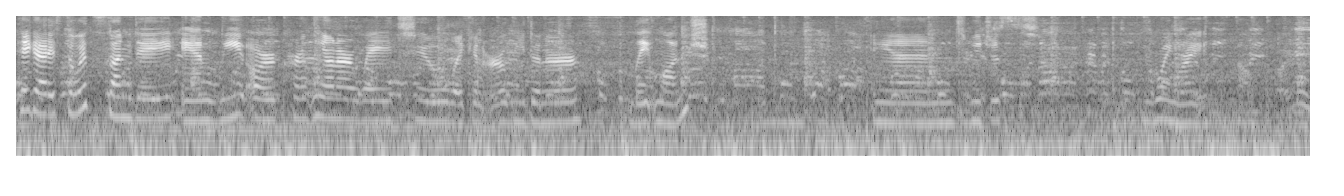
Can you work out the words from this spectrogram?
Hey guys, so it's Sunday and we are currently on our way to like an early dinner, late lunch. And we just, you're going right. Oh.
